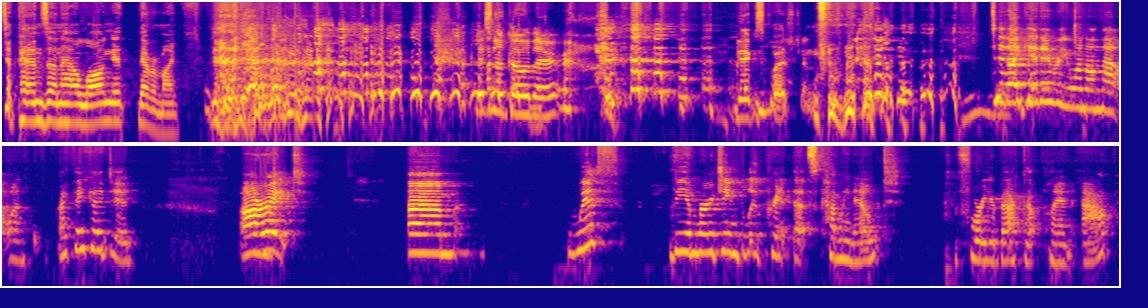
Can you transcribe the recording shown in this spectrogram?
Depends on how long it. Never mind. Let's not go there. Next question. did I get everyone on that one? I think I did. All right. Um, with the emerging blueprint that's coming out for your backup plan app,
